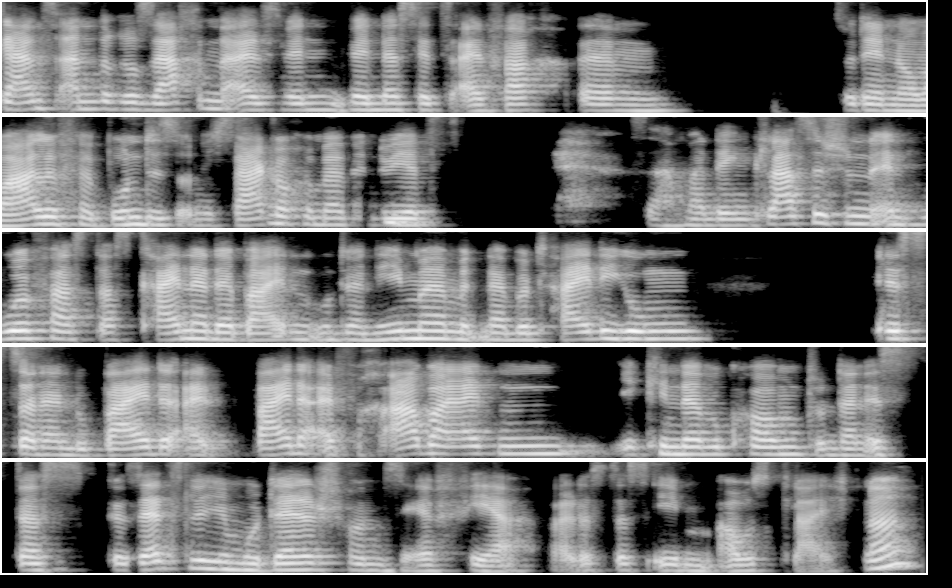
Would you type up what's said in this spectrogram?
ganz andere Sachen, als wenn, wenn das jetzt einfach ähm, so der normale Verbund ist. Und ich sage auch immer, wenn du jetzt sag mal, den klassischen Entwurf hast, dass keiner der beiden Unternehmer mit einer Beteiligung ist, sondern du beide, beide einfach arbeiten, ihr Kinder bekommt und dann ist das gesetzliche Modell schon sehr fair, weil das das eben ausgleicht, ne?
